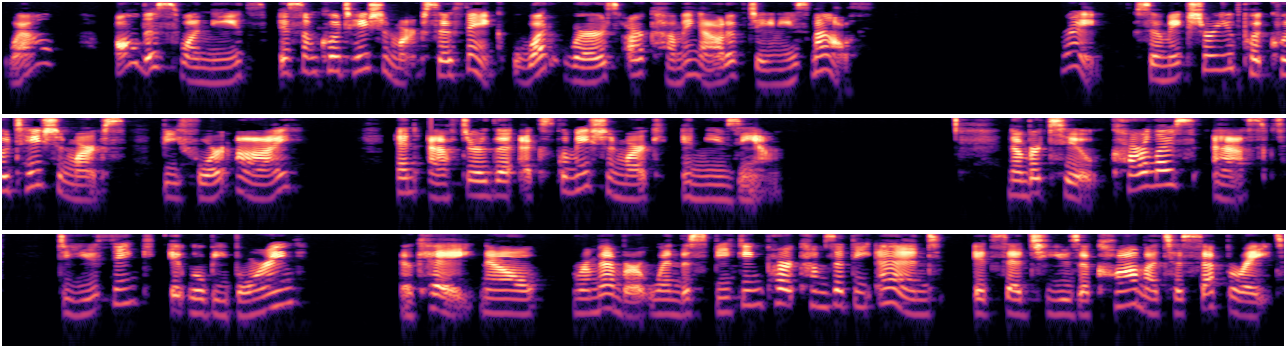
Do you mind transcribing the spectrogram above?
Well, all this one needs is some quotation marks. So think, what words are coming out of Janie's mouth? Right, so make sure you put quotation marks before I and after the exclamation mark in museum. Number two, Carlos asked, Do you think it will be boring? Okay, now remember, when the speaking part comes at the end, it said to use a comma to separate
